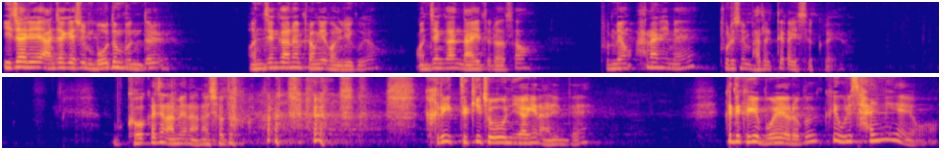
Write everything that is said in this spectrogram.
이 자리에 앉아 계신 모든 분들 언젠가는 병에 걸리고요. 언젠가는 나이 들어서 분명 하나님의 부르심 받을 때가 있을 거예요. 뭐 그것까지는 하면 안 하셔도 그리 듣기 좋은 이야기는 아닌데. 근데 그게 뭐예요 여러분? 그게 우리 삶이에요.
